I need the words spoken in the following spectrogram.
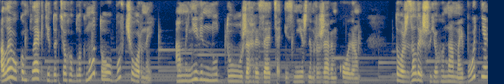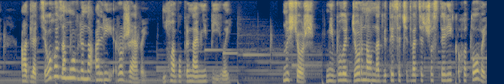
але у комплекті до цього блокноту був чорний, а мені він ну дуже гризеться із ніжним рожевим кольором. Тож залишу його на майбутнє, а для цього замовлю на Алі рожевий, ну або принаймні білий. Ну що ж, мій bullet journal на 2026 рік готовий,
